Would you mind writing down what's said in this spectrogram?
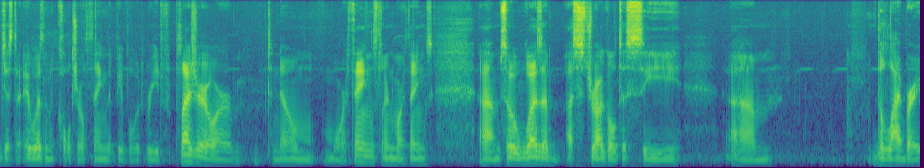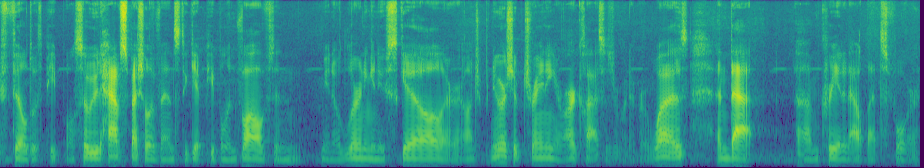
just a, it wasn't a cultural thing that people would read for pleasure or to know m- more things, learn more things. Um, so it was a, a struggle to see the library filled with people. So we would have special events to get people involved in, you know, learning a new skill or entrepreneurship training or art classes or whatever it was, and that um, created outlets for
